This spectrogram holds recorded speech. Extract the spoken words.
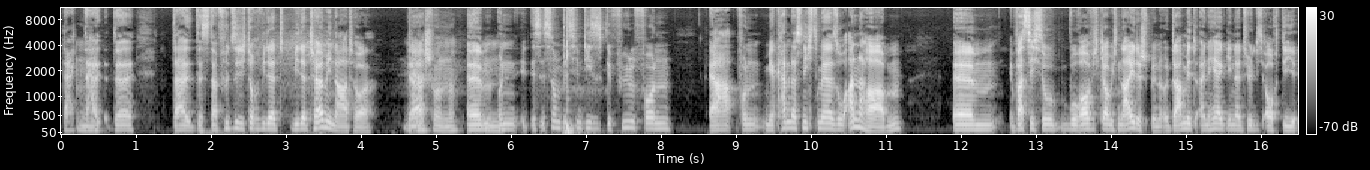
Da, Mhm. da, da, da, das, da fühlst du dich doch wieder wie der Terminator. Ja. schon, ne? Ähm, Mhm. Und es ist so ein bisschen dieses Gefühl von, er von mir kann das nichts mehr so anhaben, ähm, was ich so, worauf ich glaube ich neidisch bin. Und damit einhergehen natürlich auch die,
